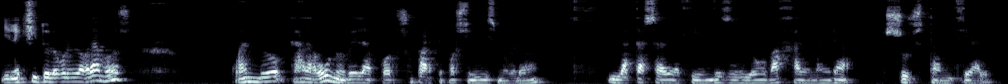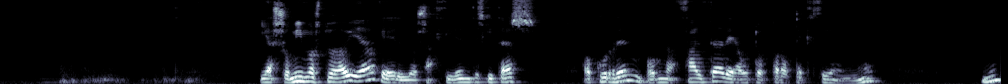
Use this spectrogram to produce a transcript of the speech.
Y el éxito luego lo logramos cuando cada uno vela por su parte, por sí mismo, ¿verdad? Y la tasa de accidentes desde luego baja de manera sustancial. Y asumimos todavía que los accidentes quizás ocurren por una falta de autoprotección, ¿no? ¿Mm?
